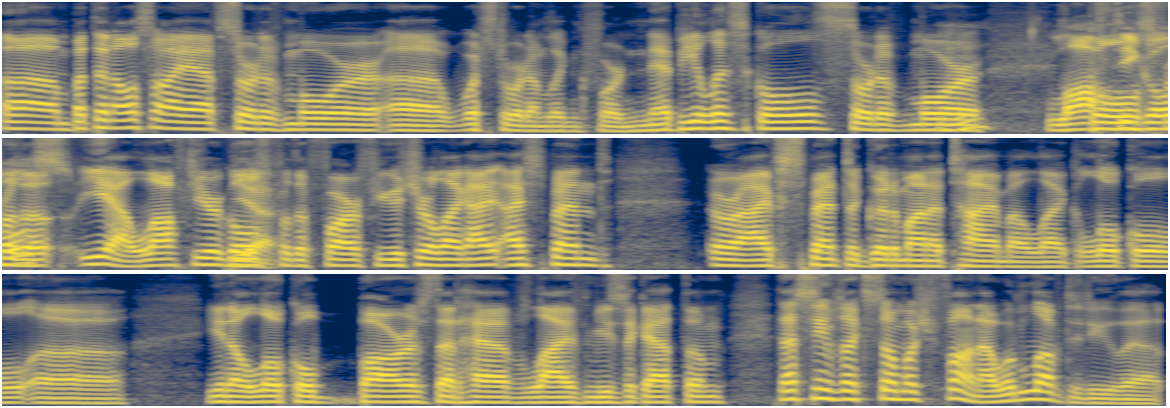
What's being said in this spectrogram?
Um, but then also I have sort of more uh, what's the word I'm looking for? Nebulous goals, sort of more Mm-hmm. Lofty for goals? the yeah, loftier goals Yeah. for the far future. Like I, I spend or I've spent a good amount of time at like local uh, you know, local bars that have live music at them. That seems like so much fun. I would love to do that.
